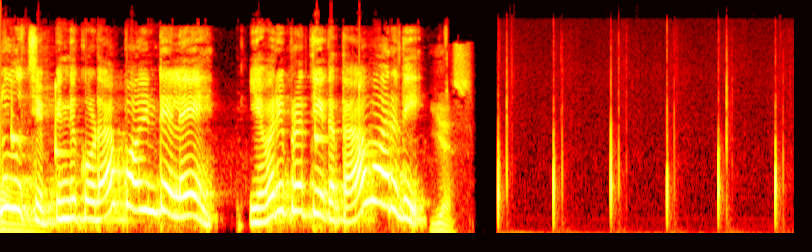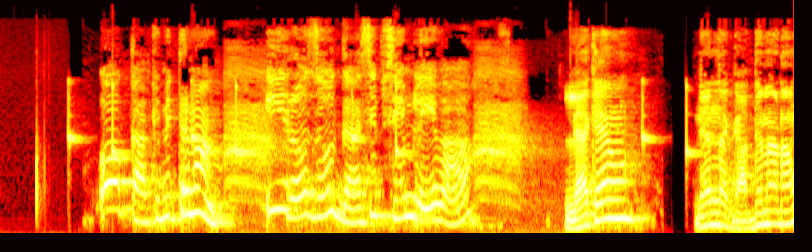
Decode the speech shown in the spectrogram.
నువ్వు చెప్పింది కూడా పాయింటేలే ఎవరి ప్రత్యేకత వారిది? Yes. ఓ కాకి మిత్రమా ఈ రోజు గాసిప్స్ ఏం లేవా? లేకేం? నిన్న గద్దె మేడం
